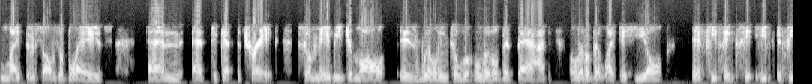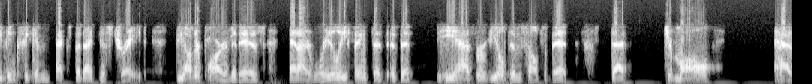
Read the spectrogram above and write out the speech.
light themselves ablaze and, and to get the trade. So maybe Jamal is willing to look a little bit bad, a little bit like a heel, if he thinks he, he if he thinks he can expedite this trade. The other part of it is, and I really think that that he has revealed himself a bit, that Jamal has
